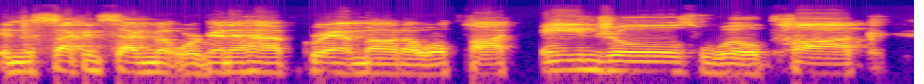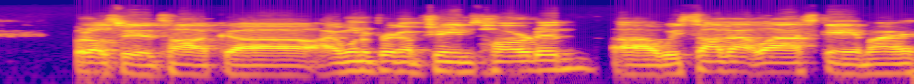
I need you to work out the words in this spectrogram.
in the second segment, we're gonna have Grant Mona. We'll talk Angels. We'll talk. What else are we gonna talk? Uh, I want to bring up James Harden. Uh, we saw that last game. I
